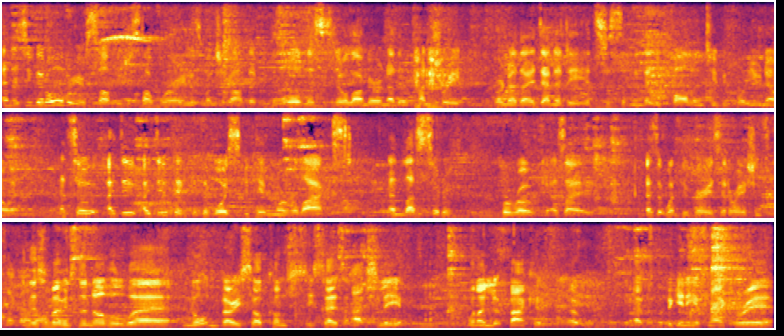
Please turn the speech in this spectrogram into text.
And as you get older yourself, you just stop worrying as much about that because oldness is no longer another country or another identity. It's just something that you fall into before you know it. And so I do, I do think that the voice became more relaxed and less sort of baroque as I as it went through various iterations as I got And there's oh. a moment in the novel where Norton very self-consciously says, "Actually, when I look back at, at, at the beginning of my career,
